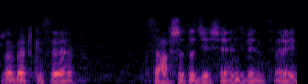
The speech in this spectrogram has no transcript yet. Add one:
Żabeczkę sobie zawsze to 10 więcej.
